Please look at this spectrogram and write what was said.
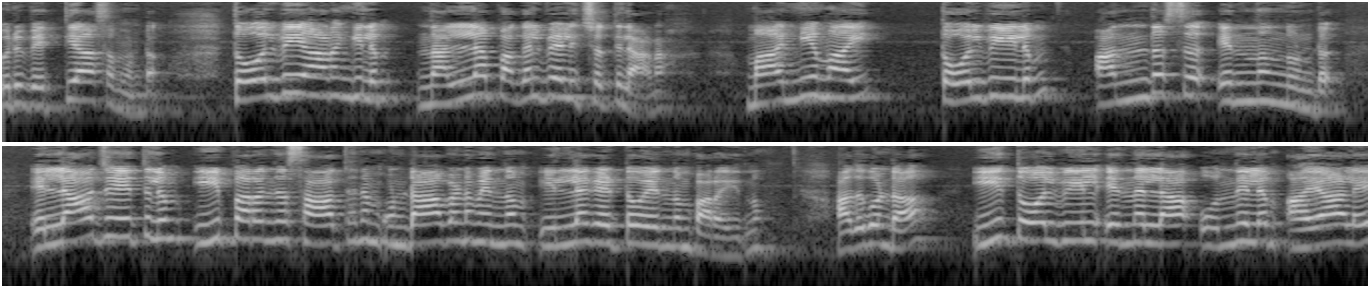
ഒരു വ്യത്യാസമുണ്ട്. തോൽവിയാണെങ്കിലും നല്ല പകൽ വെളിച്ചത്തിലാണ്. മാന്യമായി തോൽവിയിലും അന്തസ് എന്നുണ്ട് എല്ലാ ജയത്തിലും ഈ പറഞ്ഞ സാധനം ഉണ്ടാവണമെന്നും ഇല്ല കേട്ടോ എന്നും പറയുന്നു. അതുകൊണ്ട് ഈ തോൽവിയിൽ എന്നല്ല ഒന്നിലും അയാളെ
